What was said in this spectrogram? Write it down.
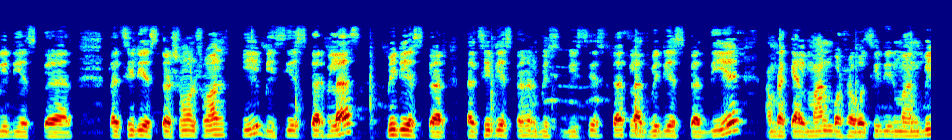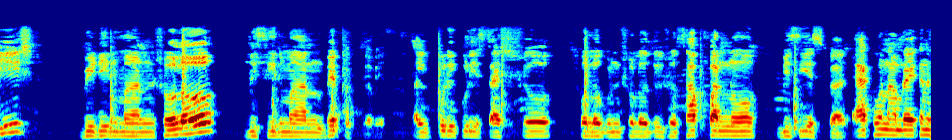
BD square তাহলে সিডি স্কোয়ার সমান সমান কি? BC square plus BD square তাহলে সিডি স্কোয়ার সমান BC square plus BD square দিয়ে আমরা ক্যাল মান বসাবো সিডির মান বিশ বিডির মান ষোলো বিসির মান বের করতে হবে। তাহলে কুড়ি কুড়ি চারশো, ষোলো গুণ ষোলো দুইশো ছাপ্পান্ন বিসি স্কোয়ার এখন আমরা এখানে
